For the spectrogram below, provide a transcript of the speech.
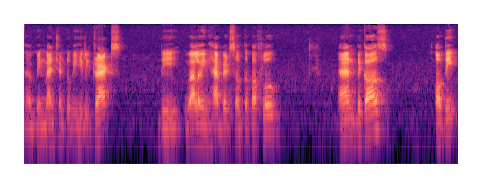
have been mentioned to be hilly tracts, the wallowing habits of the buffalo, and because of the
